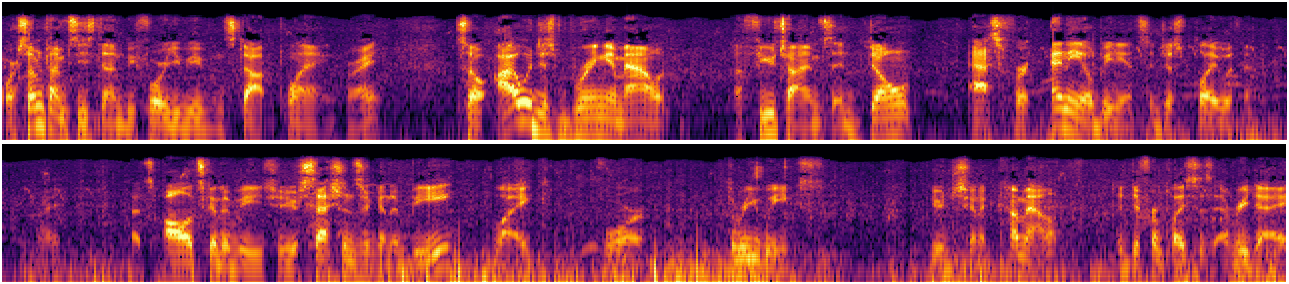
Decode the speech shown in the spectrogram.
Or sometimes he's done before you've even stopped playing right? So i would just bring him out a few times and don't ask for any obedience and just play with him right? That's all it's going to be. So your sessions are going to be like for three weeks you're just going to come out to different places every day,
